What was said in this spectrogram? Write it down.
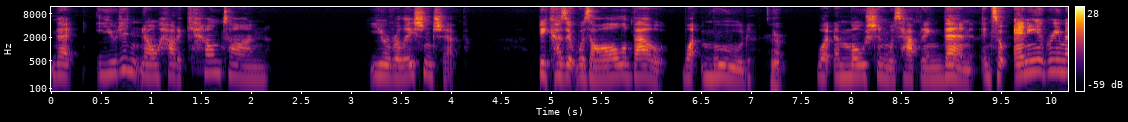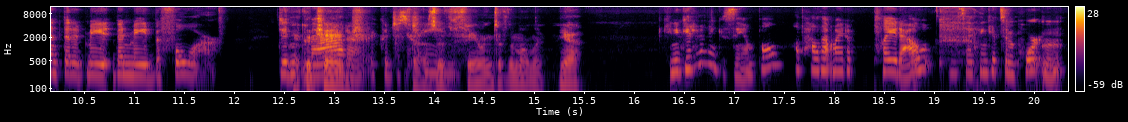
that you didn't know how to count on your relationship because it was all about what mood, Yep. What emotion was happening then. And so any agreement that had made, been made before didn't could matter. change It could just because of the change. feelings of the moment. Yeah. Can you give an example of how that might have played out? Because I think it's important.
